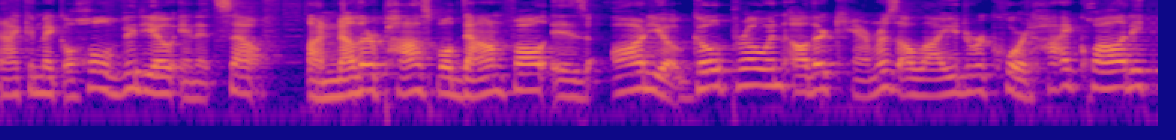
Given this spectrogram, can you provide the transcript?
and I can make a whole video in itself. Another possible downfall is audio. GoPro and other cameras allow you to record high quality,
